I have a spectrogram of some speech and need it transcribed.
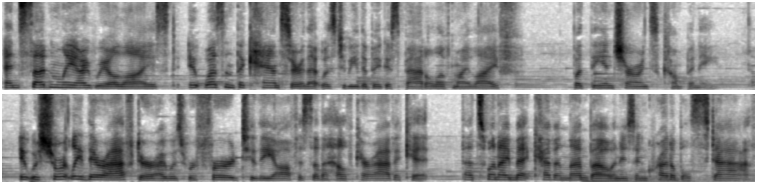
And suddenly I realized it wasn't the cancer that was to be the biggest battle of my life, but the insurance company. It was shortly thereafter I was referred to the Office of the Healthcare Advocate. That's when I met Kevin Lembo and his incredible staff.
